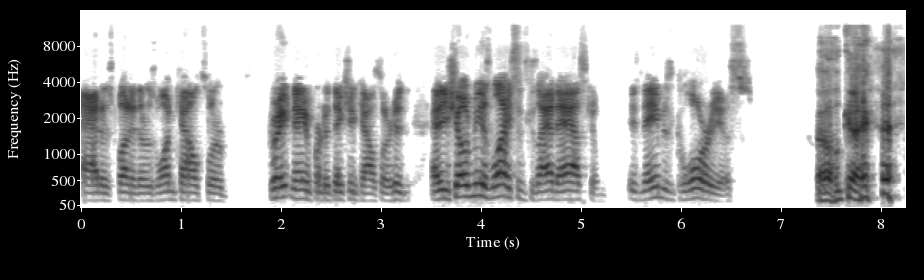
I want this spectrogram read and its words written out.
And it's funny, there was one counselor, great name for an addiction counselor, his, and he showed me his license because I had to ask him. His name is Glorious. Oh, okay. it's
